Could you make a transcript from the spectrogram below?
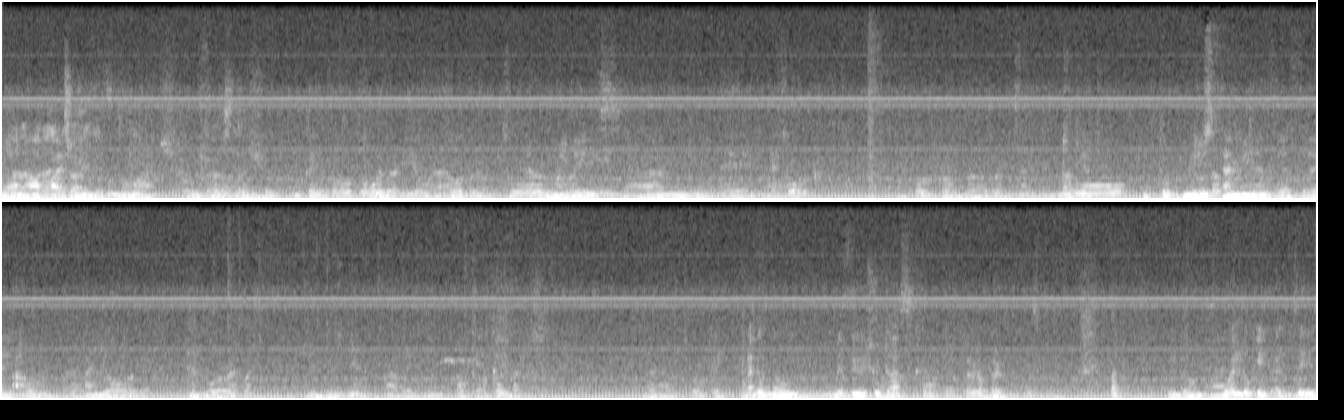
No, no, five minutes is too much. First session. Okay, or, or whether you have For uh, two uh, minutes, yeah. um, a, a fork, or from the website Not to. It took to me ten minutes yesterday our, to uh, find your your or request. Yeah, everything. Okay, perfect. Uh, okay. I don't know, maybe we should ask uh, Robert. But We don't have. while looking at this,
